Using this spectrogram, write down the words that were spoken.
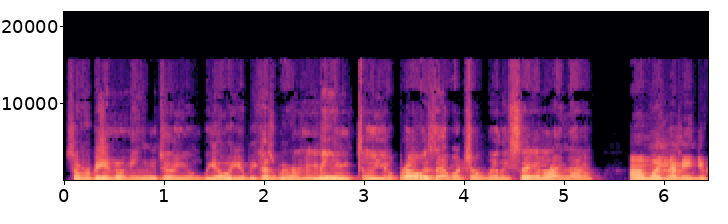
so we're being Go- mean to you. We owe you because we were mean to you, bro. Is that what you're really saying right now? Um, well, I mean, you,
